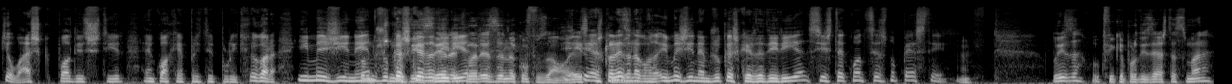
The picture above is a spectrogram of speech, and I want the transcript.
que eu acho que pode existir em qualquer partido político. Agora, imaginemos o que a esquerda dizer, diria. A clareza na confusão. É isso a clareza na confusão. Imaginemos o que a esquerda diria se isto acontecesse no PSD. Hum. Luísa, o que fica por dizer esta semana?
